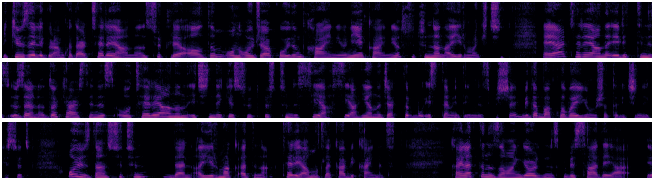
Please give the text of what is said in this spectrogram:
250 gram kadar tereyağını sütle aldım. Onu ocağa koydum. Kaynıyor. Niye kaynıyor? Sütünden ayırmak için. Eğer tereyağını erittiniz üzerine dökerseniz o tereyağının içindeki süt üstünde siyah siyah yanacaktır. Bu istemediğimiz bir şey. Bir de baklavayı yumuşatır içindeki süt. O yüzden sütünden ayırmak adına tereyağı mutlaka bir kaynatın. Kaynattığınız zaman gördüğünüz gibi sade yağ e,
